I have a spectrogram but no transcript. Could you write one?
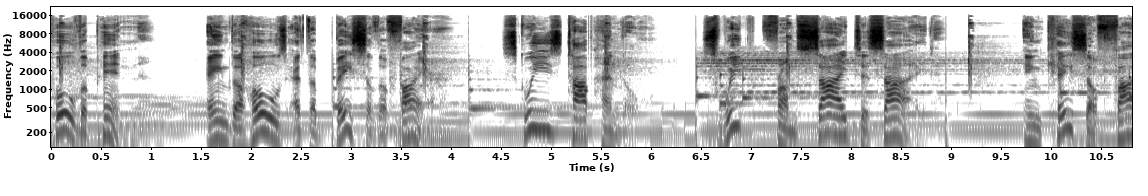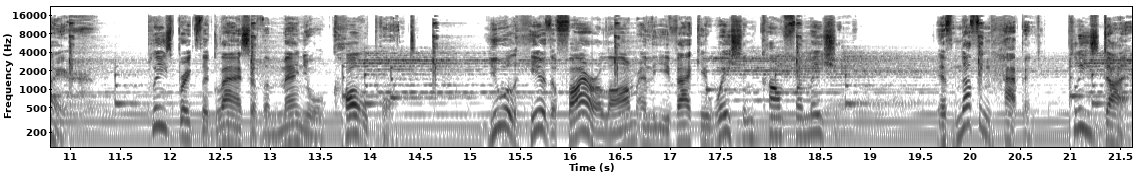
Pull the pin. Aim the hose at the base of the fire. Squeeze top handle. Sweep from side to side. In case of fire, please break the glass of the manual call point. You will hear the fire alarm and the evacuation confirmation. If nothing happened, please dial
